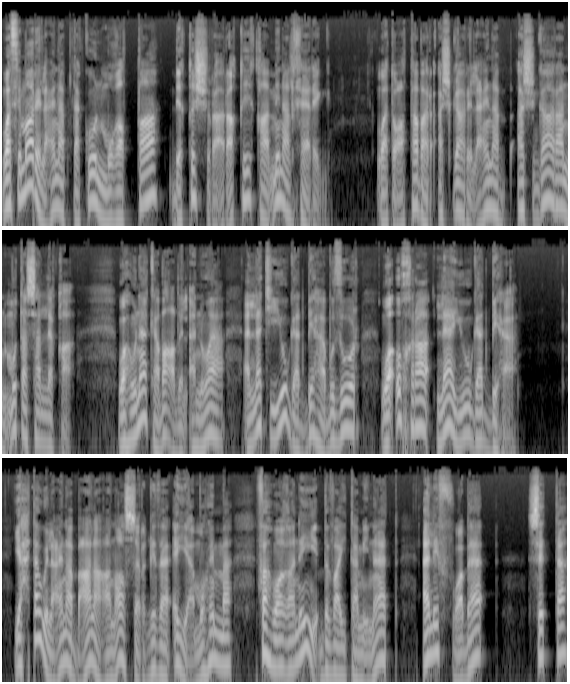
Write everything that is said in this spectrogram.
وثمار العنب تكون مغطاة بقشرة رقيقة من الخارج وتعتبر أشجار العنب أشجارا متسلقة. وهناك بعض الأنواع التي يوجد بها بذور وأخرى لا يوجد بها. يحتوي العنب على عناصر غذائية مهمة فهو غني بفيتامينات ألف وباء ستة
